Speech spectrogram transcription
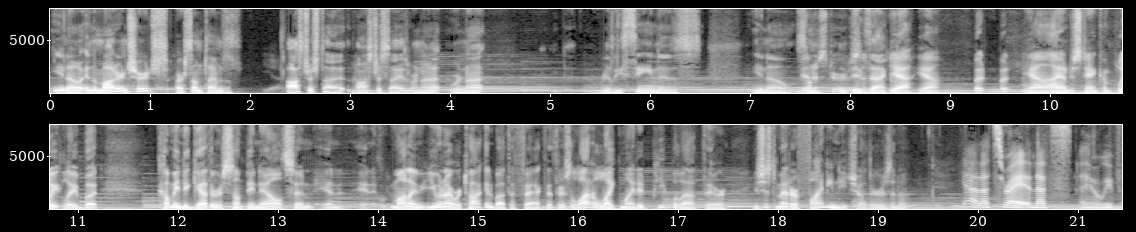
you know, in the modern church are sometimes ostracized. Mm-hmm. Ostracized. We're not. We're not really seen as, you know, some- ministers. and- exactly. yeah, yeah. But but yeah, I understand completely. But coming together is something else. And and, and Molly, you and I were talking about the fact that there's a lot of like-minded people out there. It's just a matter of finding each other, isn't it? Yeah, that's right, and that's you know we've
